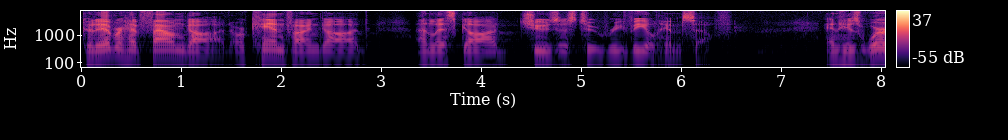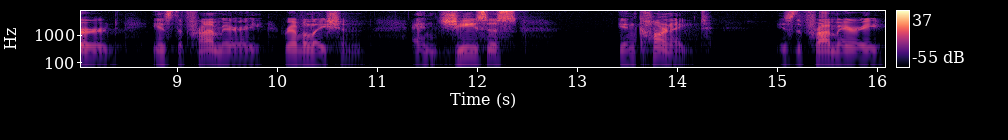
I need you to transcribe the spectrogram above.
could ever have found God or can find God unless God chooses to reveal himself. And his word is the primary revelation, and Jesus incarnate is the primary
